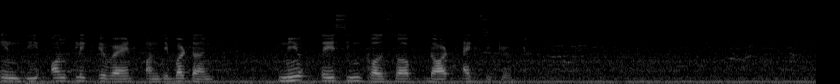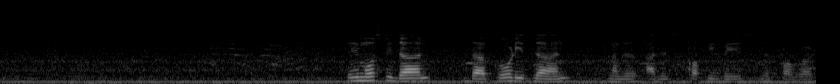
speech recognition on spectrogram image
in the on click event on the button new async also dot execute. This is mostly done the code is done. Now just, I'll just copy paste just forgot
